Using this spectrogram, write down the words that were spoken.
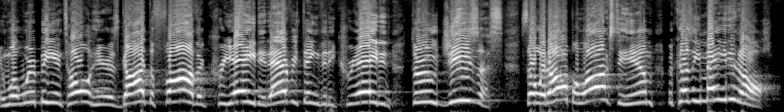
And what we're being told here is God the Father created everything that He created through Jesus. So it all belongs to Him because He made it all.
